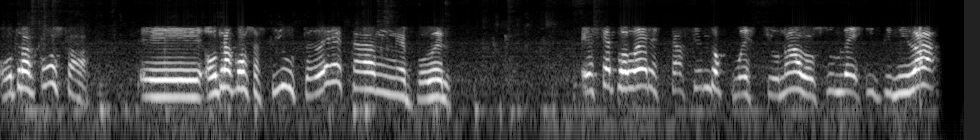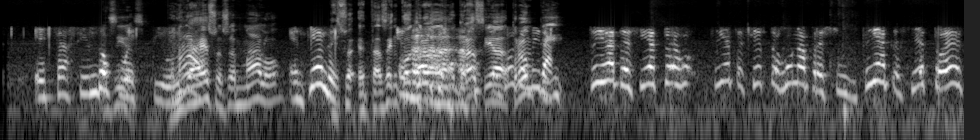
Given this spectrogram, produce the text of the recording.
Otra cosa, eh, otra cosa, si ustedes están en el poder, ese poder está siendo cuestionado, su legitimidad está siendo Así es. No digas eso, eso es malo. ¿Entiendes? Eso- estás en contra de la democracia, entonces, Trump. mira, fíjate si esto es, fíjate si esto es una presunción, fíjate si esto es,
